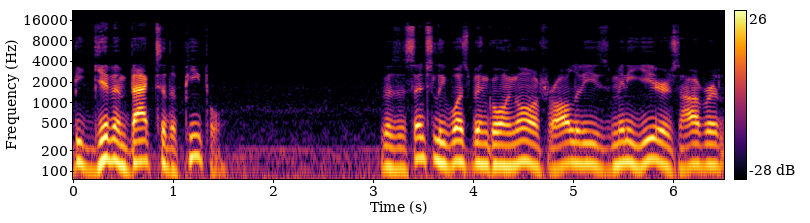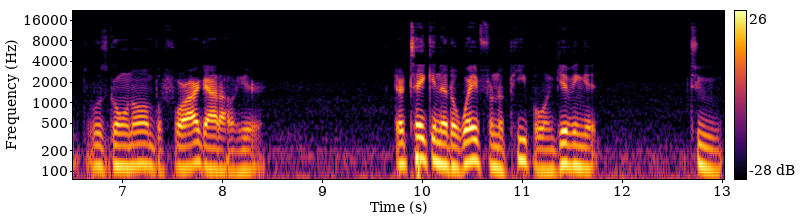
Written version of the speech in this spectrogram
be given back to the people. Because essentially, what's been going on for all of these many years, however it was going on before I got out here, they're taking it away from the people and giving it to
